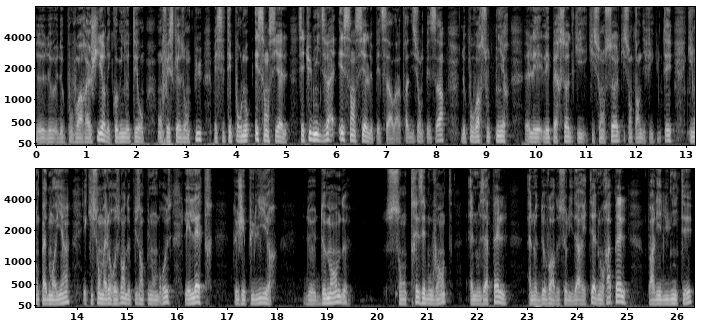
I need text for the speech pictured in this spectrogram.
de, pouvoir agir. Les communautés ont, ont fait ce qu'elles ont pu, mais c'était pour nous essentiel. C'est une mitzvah essentielle de Pessah, dans la tradition de Pessah, de pouvoir soutenir les, personnes qui, sont seules, qui sont en difficulté, qui n'ont pas de moyens et qui sont malheureusement de plus en plus nombreuses. Les lettres que j'ai pu lire de demande sont très émouvantes. Elles nous appellent à notre devoir de solidarité, elles nous rappellent, parler de l'unité,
